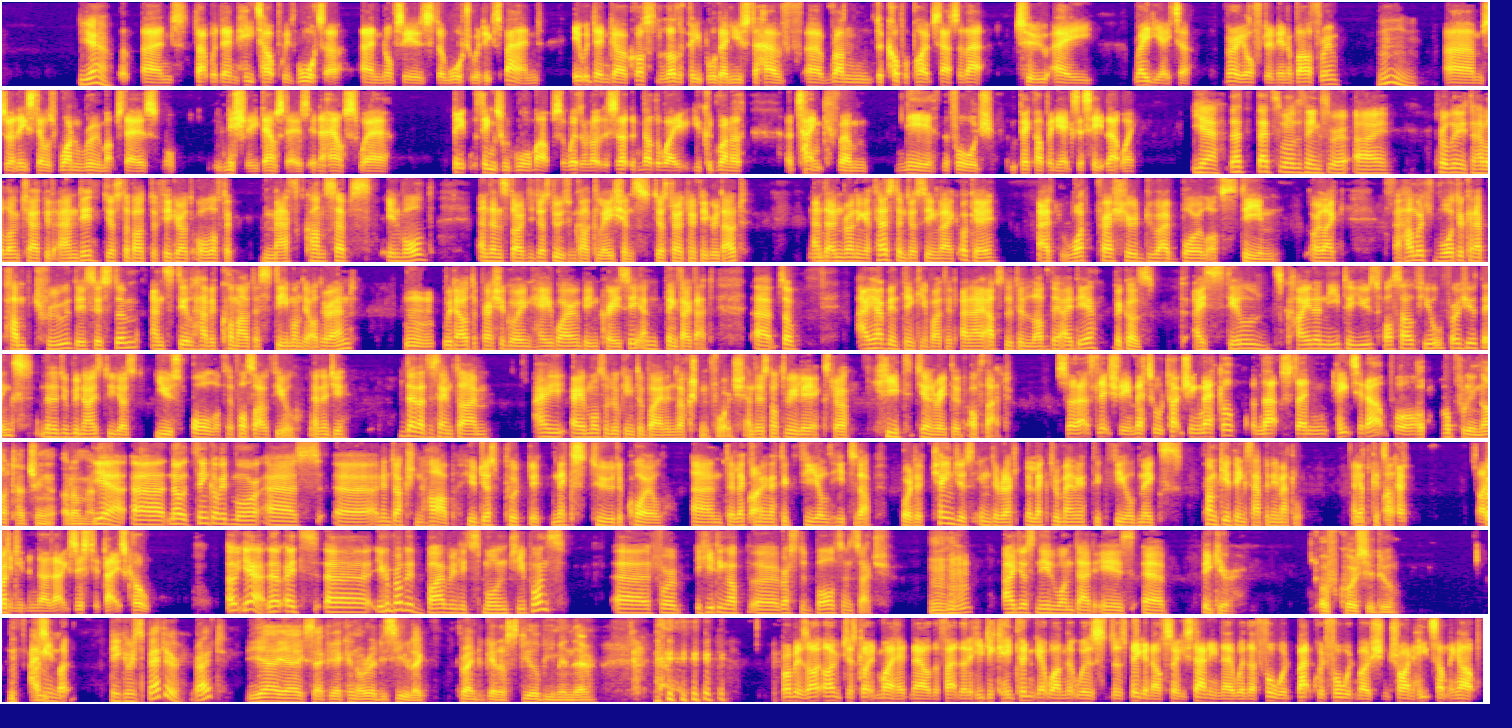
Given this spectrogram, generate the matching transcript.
Yeah, and that would then heat up with water. And obviously, as the water would expand, it would then go across. And a lot of people then used to have uh, run the copper pipes out of that to a radiator, very often in a bathroom. Mm. Um, so at least there was one room upstairs, or initially downstairs in a house where it, things would warm up. So whether or not there's another way you could run a, a tank from near the forge and pick up any excess heat that way. Yeah, that that's one of the things where I probably need to have a long chat with Andy just about to figure out all of the math concepts involved, and then start to just do some calculations, just try to figure it out. and Mm. then running a test and just seeing like, okay, at what pressure do I boil off steam, or like how much water can I pump through this system and still have it come out as steam on the other end Mm. without the pressure going haywire and being crazy and things like that. Uh, so I have been thinking about it, and I absolutely love the idea because I still kind of need to use fossil fuel for a few things. Then it would be nice to just use all of the fossil fuel energy. Then at the same time, I, I am also looking to buy an induction forge, and there's not really extra heat generated off that. So that's literally metal touching metal, and that's then heats it up, or Hopefully not touching other metal. Yeah, uh, no, think of it more as uh, an induction hob. You just put it next to the coil, and the electromagnetic field heats it up, or the changes in the rec- electromagnetic field makes funky things happen in metal, and Yep, it gets okay. hot. I But- didn't even know that existed. That is cool. Oh yeah, it's uh, you can probably buy really small and cheap ones uh, for heating up uh, rusted bolts and such. Mhm. I just need one that is uh, bigger. Of course you do. I mean, suppo- bigger is better, right? Yeah, yeah, exactly. I can already see you like trying to get a steel beam in there. problem is, I, I've just got in my head now the fact that he he couldn't get one that was that's big enough, so he's standing there with a forward, backward, forward motion, trying to heat something up,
